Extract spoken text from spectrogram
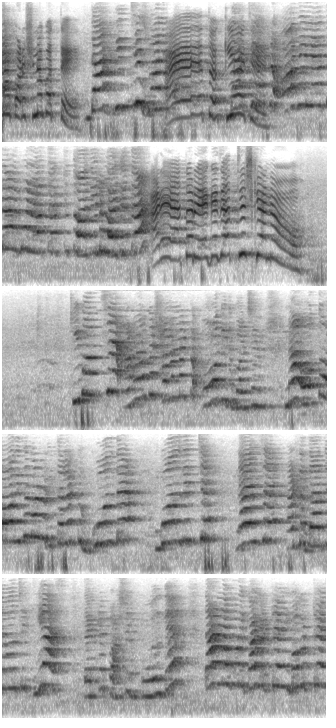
পড়াশোনা করতে? মানে? আরে তো কি হয়েছে? হয়ে আরে এত রেগে যাচ্ছিস কেন? কি বলছে? আমি ওকে সামান্য একটা অ দিতে বলছি। না ও তো অ দিতে পারবে না, তাহলে একটা গোল দে গোল দিচ্ছে। না এসে একটা দাদি বলছে ইয়াস একটা পাশে গোল দে। তার না করে কাকের ঠ্যাং বগের ঠ্যাং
